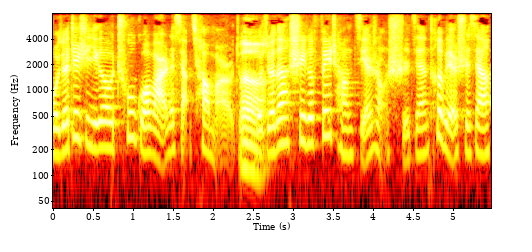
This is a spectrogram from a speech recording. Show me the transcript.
我觉得这是一个出国玩的小窍门儿，就我觉得是一个非常节省时间，特别是像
